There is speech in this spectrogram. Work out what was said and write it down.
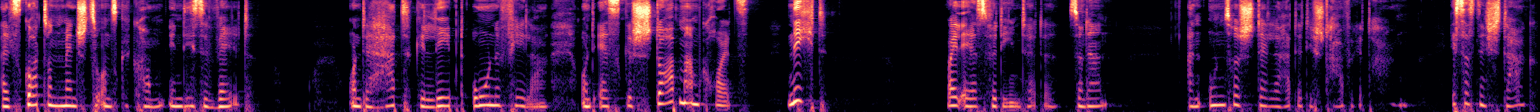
Als Gott und Mensch zu uns gekommen in diese Welt. Und er hat gelebt ohne Fehler. Und er ist gestorben am Kreuz. Nicht, weil er es verdient hätte, sondern an unserer Stelle hat er die Strafe getragen. Ist das nicht stark?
